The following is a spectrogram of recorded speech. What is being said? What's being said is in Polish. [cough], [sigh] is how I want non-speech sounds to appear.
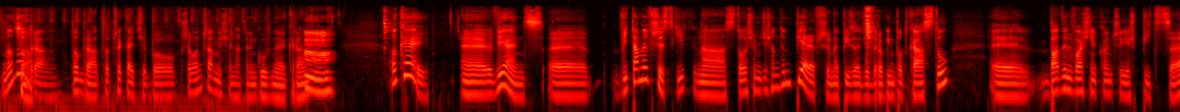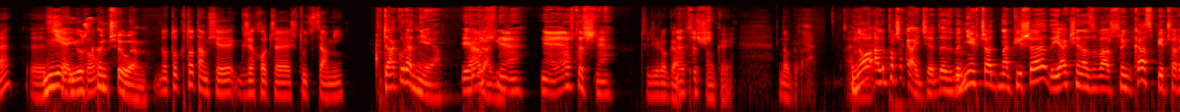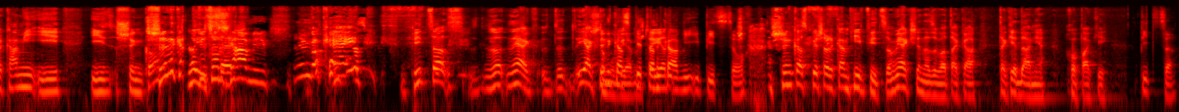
no Co? dobra, dobra, to czekajcie, bo przełączamy się na ten główny ekran. Okej, e, więc e, witamy wszystkich na 181 epizodzie Dropin Podcastu. E, Badyl właśnie kończy jeść pizzę. e, Nie, szynką. już skończyłem. No to kto tam się grzechocze sztućcami? To akurat nie ja. ja To już nie. Nie, ja już też nie. Czyli rogaty. Ja też- Okej, dobra. No, ale poczekajcie, Hmm? niech czat napisze, jak się nazywa szynka z pieczarkami i, i z szynką. Szynka No z i pieczarkami! Okej! Pizza z, no no jak, jak to Szynka mówiłem? z pieczarkami i pizzą. Szynka z pieczarkami i pizzą. Jak się nazywa taka, takie danie, chłopaki? Pizza.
